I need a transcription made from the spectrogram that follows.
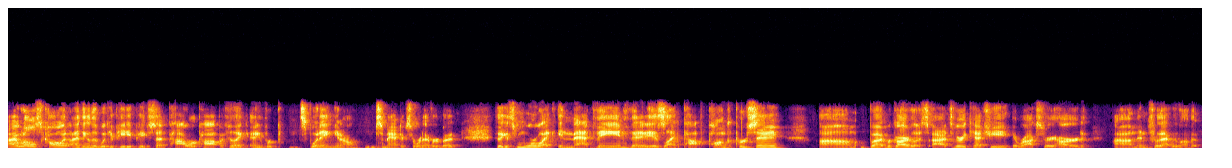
I would almost call it. I think the Wikipedia page said power pop. I feel like I mean, we're splitting, you know, semantics or whatever, but I think it's more like in that vein than it is like pop punk per se. Um, but regardless, uh, it's very catchy. It rocks very hard, um, and for that we love it.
